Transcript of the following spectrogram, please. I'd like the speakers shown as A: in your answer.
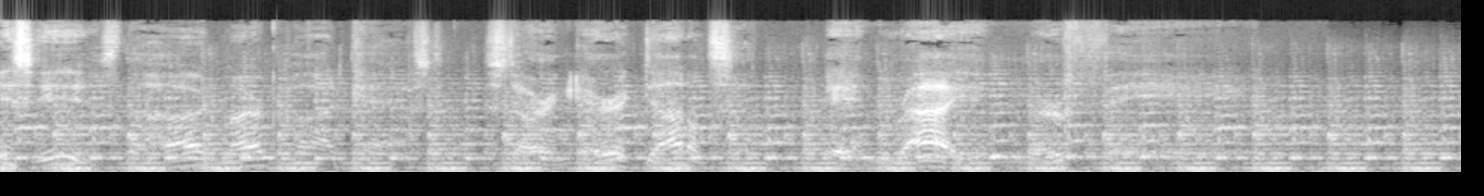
A: This is the Hard Mark Podcast, starring Eric Donaldson and Ryan Murphy.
